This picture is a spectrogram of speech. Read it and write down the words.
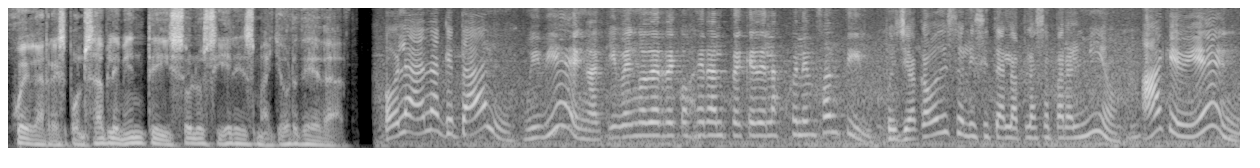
Juega responsablemente y solo si eres mayor de edad. Hola Ana, ¿qué tal? Muy bien, aquí vengo de recoger al peque de la escuela infantil. Pues yo acabo de solicitar la plaza para el mío. Ah, qué bien.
